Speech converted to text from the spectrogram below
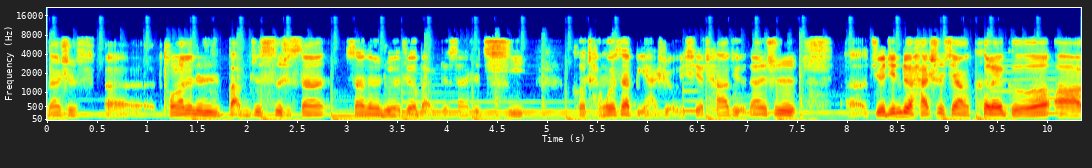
但是呃，投篮命中是百分之四十三，三分命中也只有百分之三十七，和常规赛比还是有一些差距。但是呃，掘金队还是像克雷格啊、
